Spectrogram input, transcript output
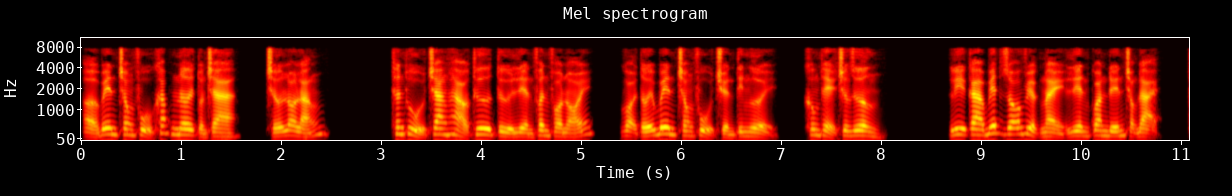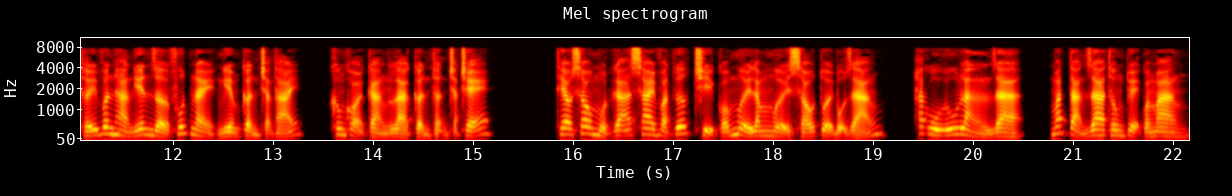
ở bên trong phủ khắp nơi tuần tra, chớ lo lắng. Thân thủ trang hảo thư từ liền phân phó nói, gọi tới bên trong phủ truyền tin người, không thể trương dương. Ly ca biết rõ việc này liên quan đến trọng đại, thấy Vân Hàn Yên giờ phút này nghiêm cẩn trạng thái, không khỏi càng là cẩn thận chặt chẽ. Theo sau một gã sai vặt ước chỉ có 15-16 tuổi bộ dáng, hắc u u làng ra, mắt tản ra thông tuệ quan mang,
